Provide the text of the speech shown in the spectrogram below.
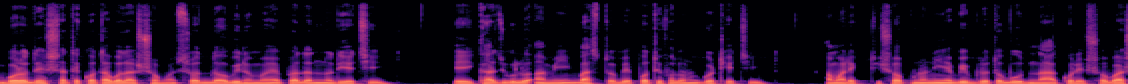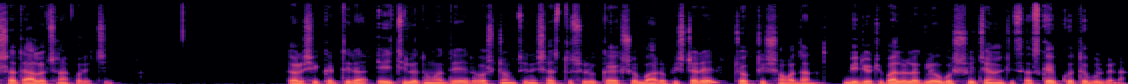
বড়দের সাথে কথা বলার সময় শ্রদ্ধা ও বিনিময়ে প্রাধান্য দিয়েছি। এই কাজগুলো আমি বাস্তবে প্রতিফলন ঘটিয়েছি। আমার একটি স্বপ্ন নিয়ে বিব্রত বোধ না করে সবার সাথে আলোচনা করেছি। তাহলে শিক্ষার্থীরা, এই ছিল তোমাদের অষ্টম শ্রেণির স্বাস্থ্য সুরক্ষা একশো বারো পৃষ্ঠারের চকটির সমাধান। ভিডিওটি ভালো লাগলে অবশ্যই চ্যানেলটি সাবস্ক্রাইব করতে ভুলবে না।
